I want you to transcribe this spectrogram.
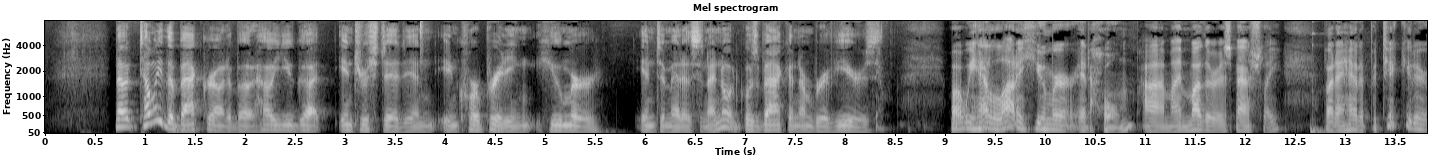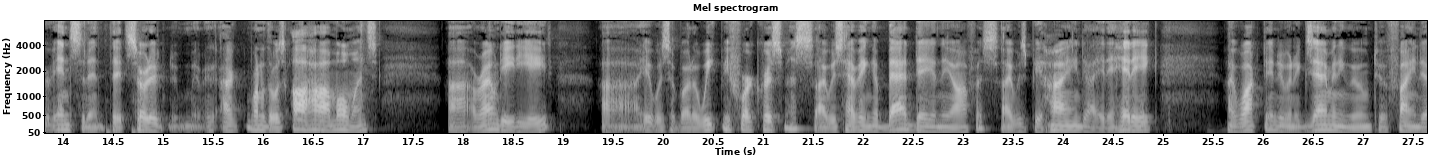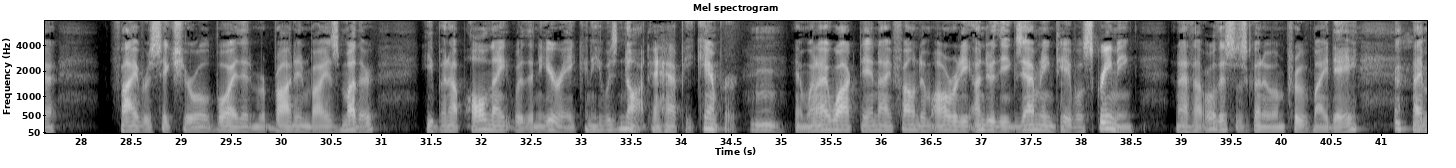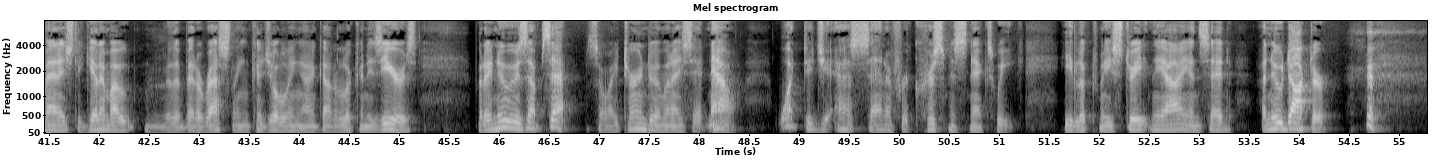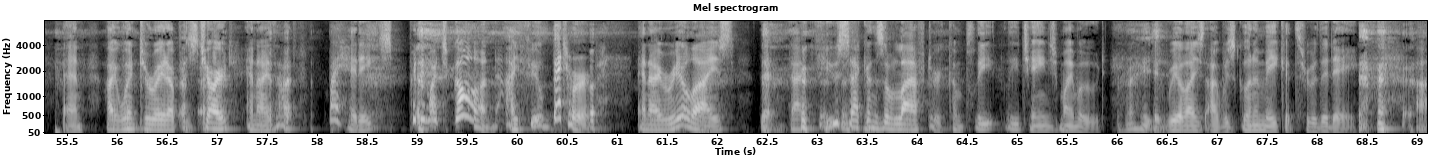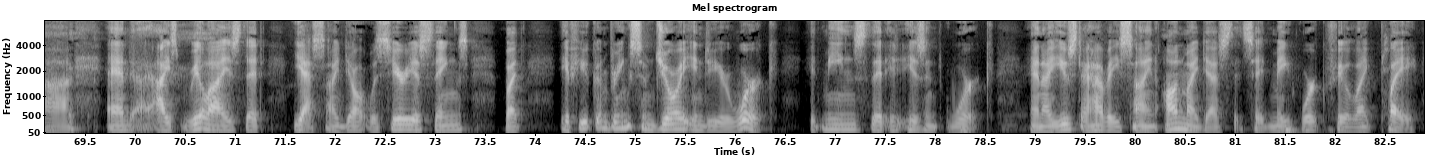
Now, tell me the background about how you got interested in incorporating humor into medicine. I know it goes back a number of years. Well, we had a lot of humor at home, uh, my mother especially, but I had a particular incident that sort of uh, one of those aha moments uh, around 88. Uh, it was about a week before Christmas. I was having a bad day in the office. I was behind. I had a headache. I walked into an examining room to find a five or six year old boy that had been brought in by his mother. He'd been up all night with an earache and he was not a happy camper. And when I walked in, I found him already under the examining table screaming. And I thought, well, this is going to improve my day. I managed to get him out with a bit of wrestling, cajoling. I got a look in his ears, but I knew he was upset. So I turned to him and I said, now, what did you ask Santa for Christmas next week? He looked me straight in the eye and said, a new doctor. And I went to write up his chart and I thought, my headache's pretty much gone. I feel better. And I realized that that few seconds of laughter completely changed my mood. Right. It realized I was going to make it through the day. Uh, and I I realized that, yes, I dealt with serious things, but if you can bring some joy into your work, it means that it isn't work. And I used to have a sign on my desk that said, make work feel like play.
